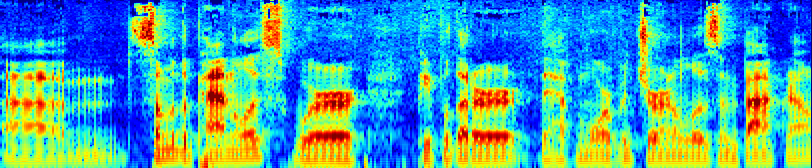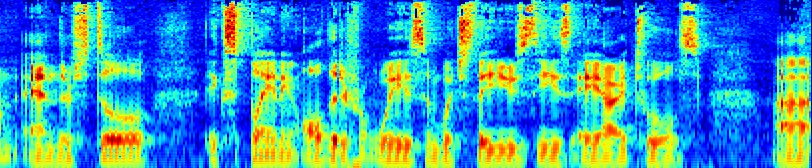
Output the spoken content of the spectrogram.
Um, some of the panelists were people that are they have more of a journalism background, and they're still explaining all the different ways in which they use these AI tools. Uh,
